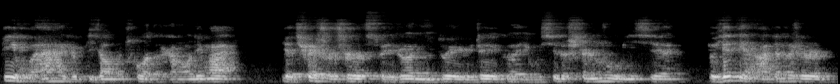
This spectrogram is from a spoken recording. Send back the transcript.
闭环还是比较不错的。然后，另外也确实是随着你对于这个游戏的深入，一些有些点啊，真的是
